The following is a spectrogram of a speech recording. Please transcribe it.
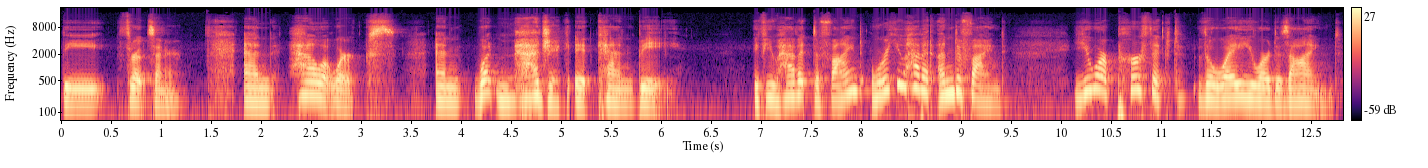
the throat center and how it works and what magic it can be. If you have it defined or you have it undefined, you are perfect the way you are designed.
